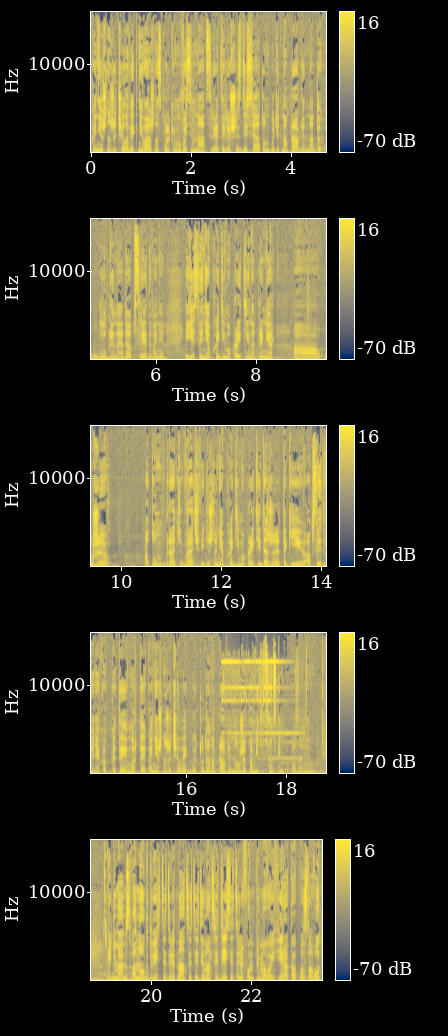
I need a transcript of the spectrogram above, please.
конечно же, человек, неважно, сколько ему, 18 лет или 60, он будет направлен на углубленное дообследование. И если необходимо пройти, например, а, уже потом врач, врач видит, что необходимо пройти даже такие обследования, как КТ и МРТ, конечно же, человек будет туда направлен, но уже по медицинским показаниям. Принимаем звонок 219 1110, телефон прямого эфира. Как вас зовут?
